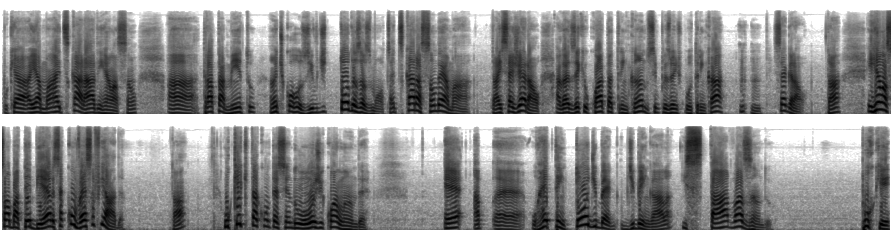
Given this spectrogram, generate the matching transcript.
Porque a Yamaha é descarada em relação a tratamento anticorrosivo de todas as motos. É descaração da Yamaha. Tá? Isso é geral. Agora dizer que o 4 está trincando simplesmente por trincar, uh -uh. isso é grau. Tá? Em relação a bater biela, isso é conversa fiada. Tá? O que está acontecendo hoje com a Lander? É, a, é o retentor de, de bengala está vazando. Por quê?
